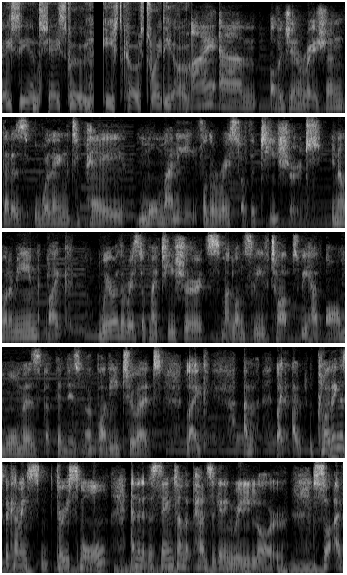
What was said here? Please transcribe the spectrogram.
Stacey and J Sbu, East Coast Radio. I am of a generation that is willing to pay more money for the rest of the t-shirt. You know what I mean? Like, where are the rest of my t-shirts, my long sleeve tops? We have arm warmers, but then there's no body to it. Like, I'm like uh, clothing is becoming very small, and then at the same time the pants are getting really low. So I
